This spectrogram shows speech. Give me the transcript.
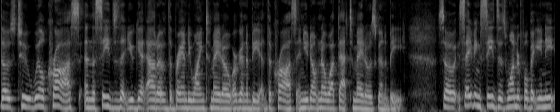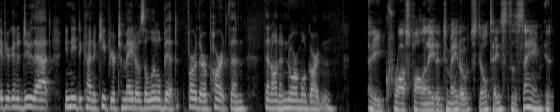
those two will cross, and the seeds that you get out of the brandywine tomato are going to be at the cross, and you don't know what that tomato is going to be. So saving seeds is wonderful, but you need if you're going to do that, you need to kind of keep your tomatoes a little bit further apart than than on a normal garden. A cross-pollinated tomato still tastes the same. It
